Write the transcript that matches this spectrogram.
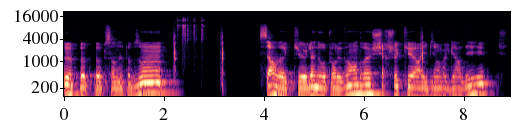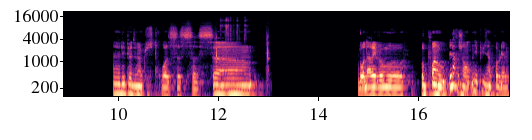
Hop, hop, hop, ça on n'a pas besoin. Servoc, euh, l'anneau pouvoir le vendre. Cherche-cœur, eh bien on va le garder. Euh, L'épée de 20 plus 3, ça, ça, ça. Bon, on arrive au, point où l'argent n'est plus un problème.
